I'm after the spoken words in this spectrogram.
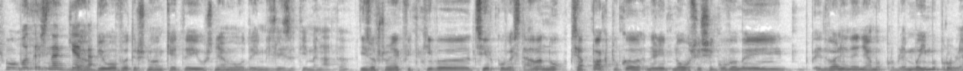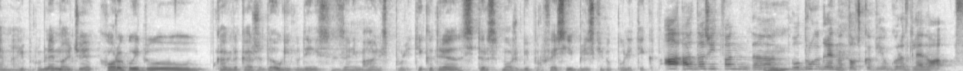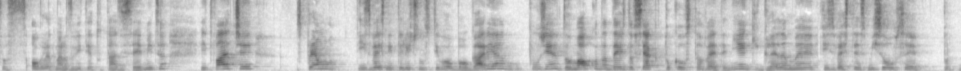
било вътрешна анкета. Да, било вътрешна анкета и уж нямало да им излизат имената. Изобщо някакви такива циркове става, но сега пак тук нали, много се шегуваме и едва ли не няма проблем. Ма има проблем. Нали? Проблема е, че хора, които, как да кажа, дълги години се занимавали с политика, трябва да си търсят, може би, професии близки до политиката. А, аз даже и това а, от друга гледна точка би го разгледала с оглед на развитието тази седмица. И това е, че спрямо известните личности в България, положението е малко надежда, всяка тук оставете. Ние ги гледаме, в известен смисъл се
